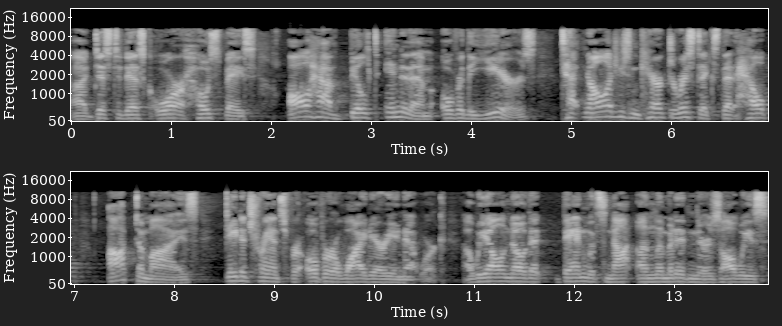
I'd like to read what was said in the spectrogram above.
uh, disk to disk, or host base, all have built into them over the years technologies and characteristics that help optimize data transfer over a wide area network. Uh, we all know that bandwidth's not unlimited and there's always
